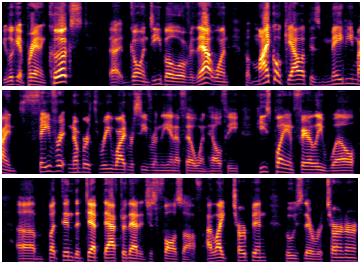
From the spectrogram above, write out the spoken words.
You look at Brandin Cooks, uh, going Debo over that one, but Michael Gallup is maybe my favorite number three wide receiver in the NFL when healthy. He's playing fairly well, um, but then the depth after that it just falls off. I like Turpin, who's their returner.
